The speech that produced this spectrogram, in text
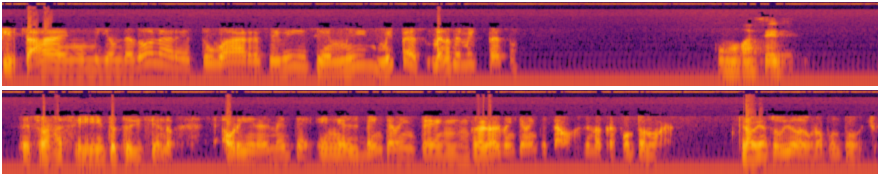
si estás en un millón de dólares, tú vas a recibir 100 mil, mil pesos, menos de mil pesos. ¿Cómo va a ser? Eso es así, te estoy diciendo. Originalmente en el 2020, en febrero del 2020, estábamos ofreciendo 3.9, que lo habían subido de 1.8.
